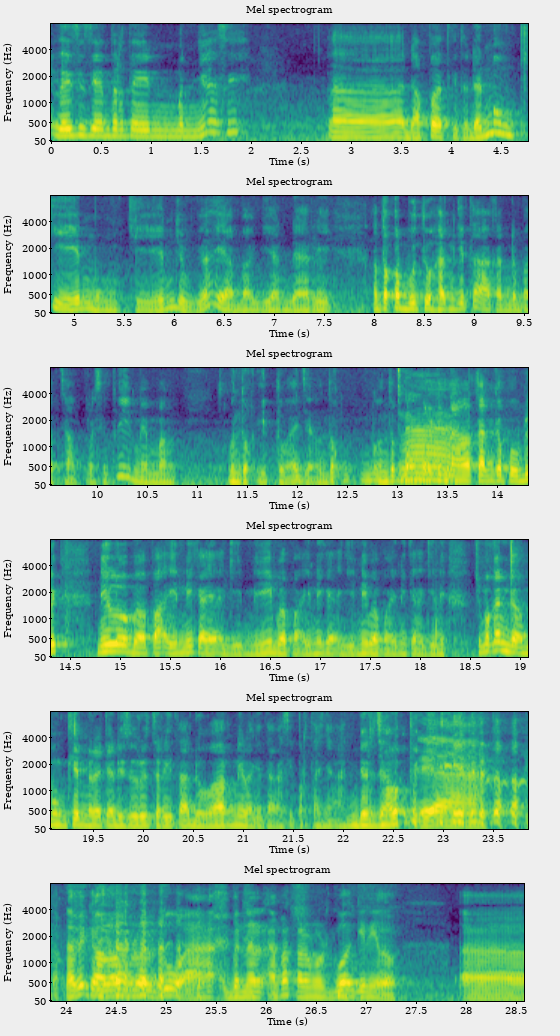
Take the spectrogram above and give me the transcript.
dari sisi entertainmentnya sih eh dapat gitu. Dan mungkin mungkin juga ya bagian dari atau kebutuhan kita akan debat capres itu ya memang untuk itu aja untuk untuk Nah. memperkenalkan ke publik nih lo bapak ini kayak gini bapak ini kayak gini bapak ini kayak gini cuma kan nggak mungkin mereka disuruh cerita doang nih lah kita kasih pertanyaan biar jawab Iya. Tapi kalau menurut gua bener apa kalau menurut gua gini loh. eh,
